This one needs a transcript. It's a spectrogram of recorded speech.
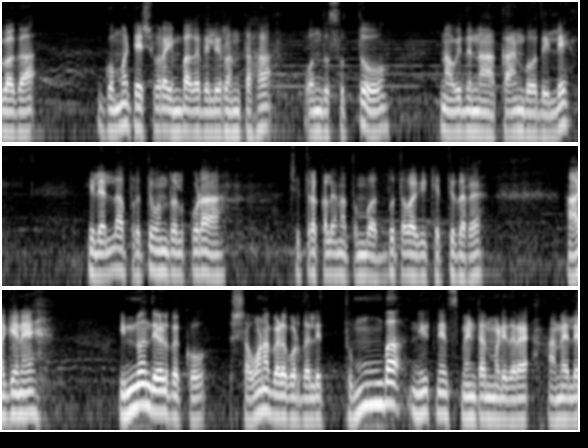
ಇವಾಗ ಗೊಮ್ಮಟೇಶ್ವರ ಹಿಂಭಾಗದಲ್ಲಿರುವಂತಹ ಒಂದು ಸುತ್ತು ನಾವು ಇದನ್ನು ಕಾಣ್ಬೋದು ಇಲ್ಲಿ. ಇಲ್ಲೆಲ್ಲ ಪ್ರತಿಯೊಂದರಲ್ಲೂ ಕೂಡ ಚಿತ್ರಕಲೆನ ತುಂಬ ಅದ್ಭುತವಾಗಿ ಕೆತ್ತಿದ್ದಾರೆ. ಹಾಗೆಯೇ ಇನ್ನೊಂದು ಹೇಳಬೇಕು, ಶ್ರವಣ ಬೆಳಗೊಡದಲ್ಲಿ ತುಂಬ ನೀಟ್ನೆಸ್ ಮೇಂಟೈನ್ ಮಾಡಿದ್ದಾರೆ. ಆಮೇಲೆ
